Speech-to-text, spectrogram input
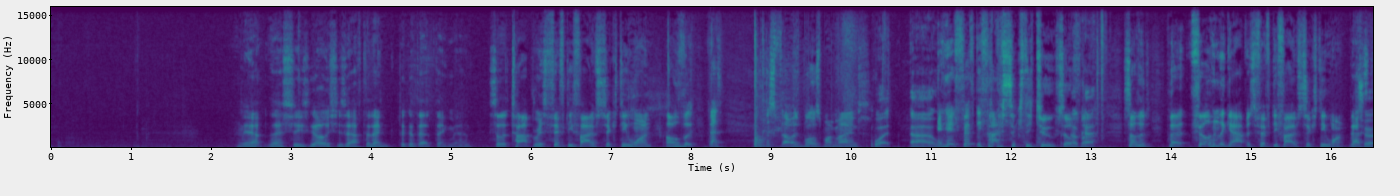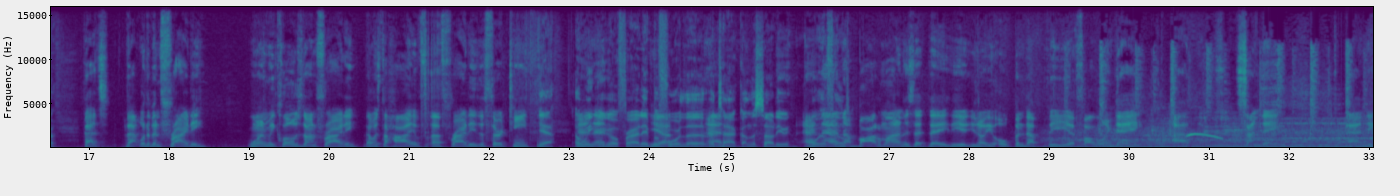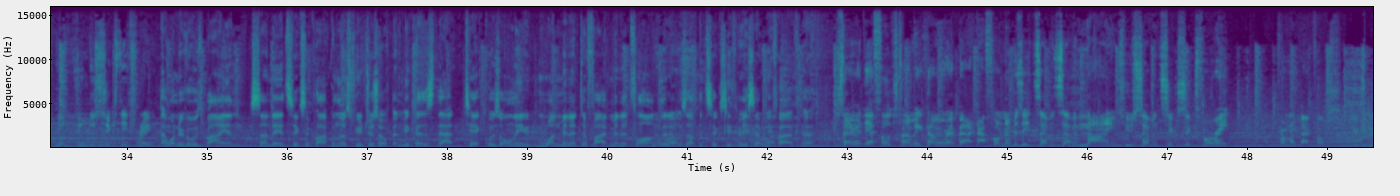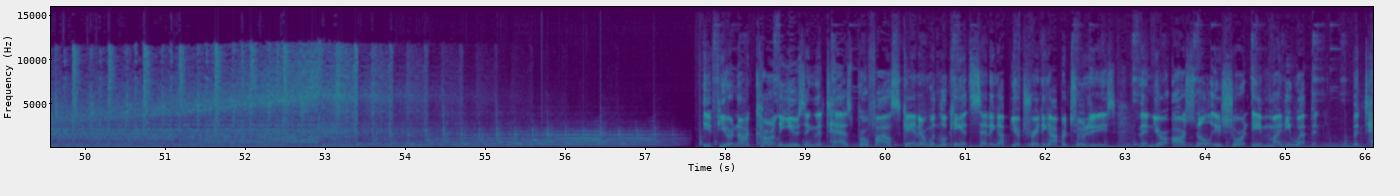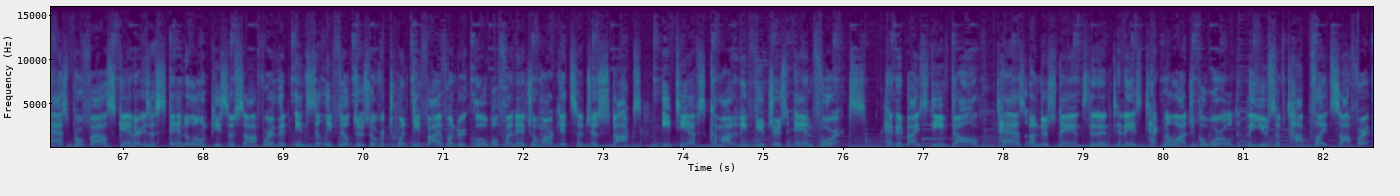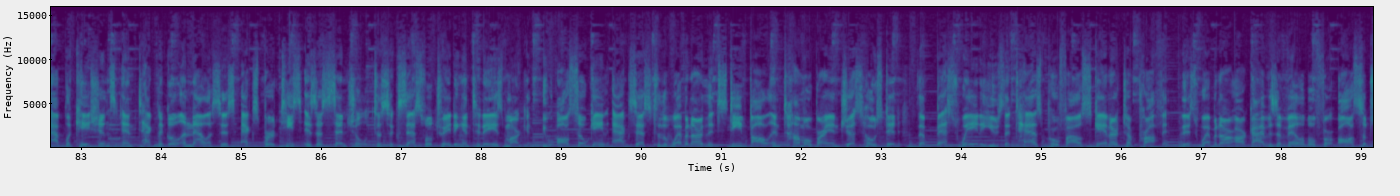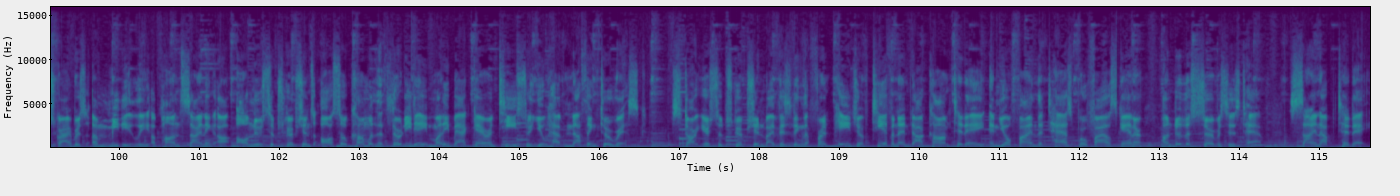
Yeah, there she goes. She's after that. Look at that thing, man. So the topper is 55.61. Oh, look, that this always blows my mind. What? Uh, It hit 55.62 so Okay. far. So the the fill in the gap is 55.61. That's Sure. That's that would have been Friday when we closed on Friday. That was the high of uh, Friday the 13th. yeah, a And week then- ago Friday, yeah, before the and- attack on the Saudi And oil then field. the bottom line is that they, you, you know, you opened up the uh, following day, uh, Sunday, and you go zoomed to 63. I wonder who was buying Sunday at 6 o'clock when those futures opened because that tick was only one minute to five minutes long that it was up at 63.75. Yeah. Stay right there, folks. Tommy coming right back. Our phone number is 877 927 6648. Come right back, folks. If you're not currently using the TAS Profile Scanner when looking at setting up your trading opportunities, then your arsenal is short a mighty weapon. The TAS Profile Scanner is a standalone piece of software that instantly filters over 2,500 global financial markets such as stocks, ETFs, commodity futures, and Forex. Headed by Steve Dahl, TAS understands that in today's technological world, the use of top flight software applications and technical analysis expertise is essential to successful trading trading in today's market. You also gain access to the webinar that Steve Ball and Tom O'Brien just hosted, The Best Way to Use the TAS Profile Scanner to Profit. This webinar archive is available for all subscribers immediately upon signing up. All new subscriptions also come with a 30-day money-back guarantee, so you have nothing to risk. Start your subscription by visiting the front page of TFNN.com today, and you'll find the TAS Profile Scanner under the Services tab. Sign up today.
